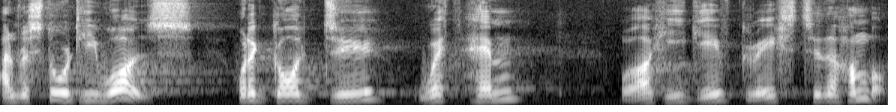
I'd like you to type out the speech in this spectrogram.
And restored he was. What did God do with him? Well, he gave grace to the humble.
